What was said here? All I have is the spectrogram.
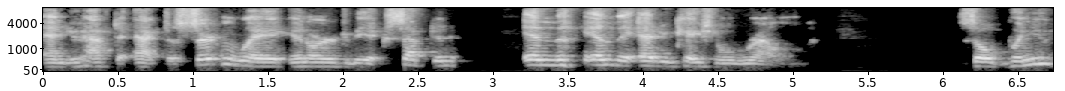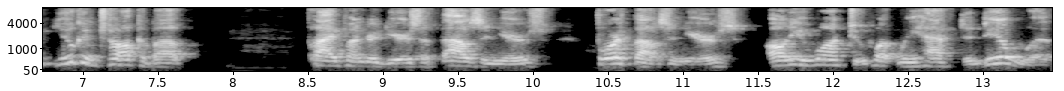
And you have to act a certain way in order to be accepted in the, in the educational realm. So when you, you can talk about 500 years, 1,000 years, 4,000 years, all you want to. What we have to deal with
